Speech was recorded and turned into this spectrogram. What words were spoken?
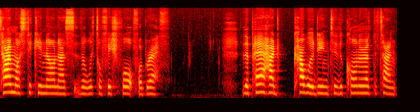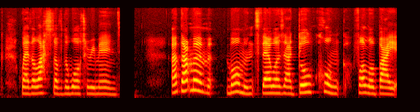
Time was ticking on as the little fish fought for breath. The pair had cowered into the corner of the tank where the last of the water remained. At that moment, moment there was a dull clunk followed by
